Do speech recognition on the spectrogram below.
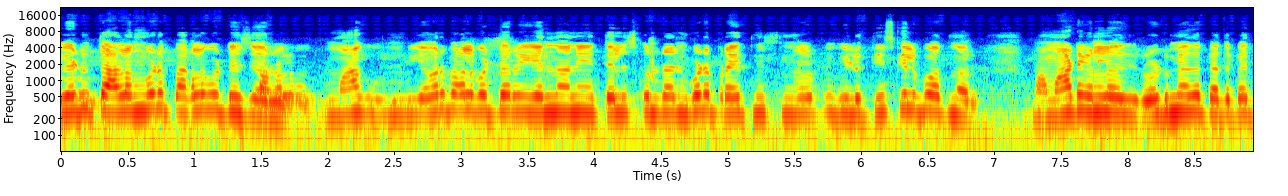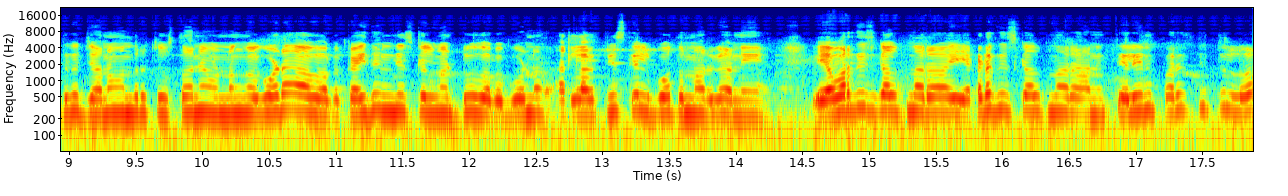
గేటుకి తాళం కూడా పగల కొట్టేశారు మాకు ఎవరు పగల కొట్టారు ఏందని తెలుసుకోవడానికి కూడా ప్రయత్నిస్తున్నారు వీళ్ళు తీసుకెళ్ళిపోతున్నారు. మా మాట వినలేదు రోడ్డు మీద పెద్ద పెద్దగా జనం అందరూ చూస్తూనే ఉండగా కూడా ఒక ఖైదీని తీసుకెళ్ళినట్టు ఒక గుండ అట్లా తీసుకెళ్ళిపోతున్నారు కానీ ఎవరు తీసుకెళ్తున్నారా ఎక్కడ తీసుకెళ్తున్నారా అని తెలియని పరిస్థితుల్లో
